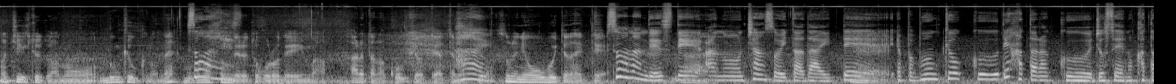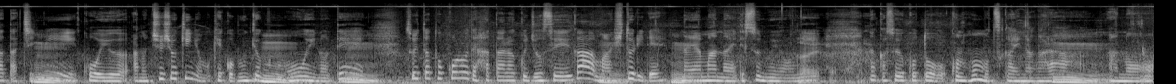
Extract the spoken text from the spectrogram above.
まあ、地域というとあの文京区のね僕の住んでるところで今新たな公共ってやってますけど、はい、それに応募いただいて。そうなんです。で、はい、あのチャンスをいただいて、やっぱ文京区で働く女性の方たちに、こういうあの中小企業も結構文京区も多いので、うん、そういったところで働く女性がまあ一人で悩まないで済むように、なんかそういうことをこの本も使いながら、あの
